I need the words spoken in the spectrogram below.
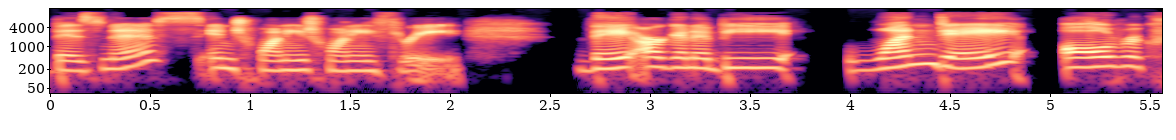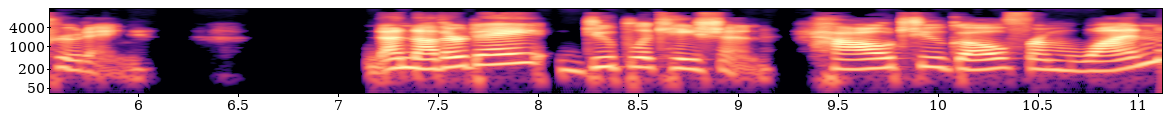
business in 2023. They are going to be one day all recruiting. Another day, duplication, how to go from one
